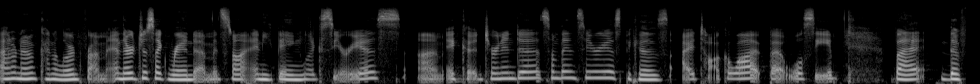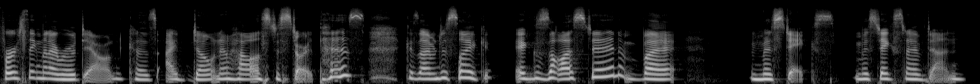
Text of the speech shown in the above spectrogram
I don't know, kind of learn from. And they're just like random. It's not anything like serious. Um, it could turn into something serious because I talk a lot, but we'll see. But the first thing that I wrote down, because I don't know how else to start this, because I'm just like exhausted, but mistakes, mistakes that I've done.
